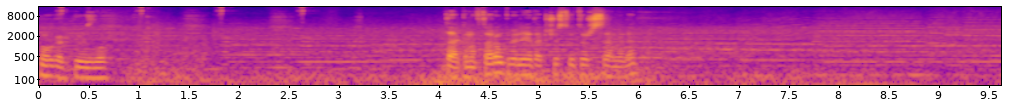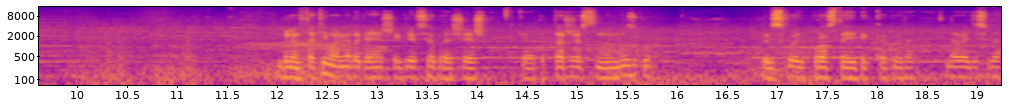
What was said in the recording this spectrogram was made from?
О, как повезло. Так, а на втором крыле я так чувствую то же самое, да? Блин, в такие моменты, конечно, игре все прощаешь. Когда под торжественную музыку происходит просто эпик какой-то. Давай иди сюда.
